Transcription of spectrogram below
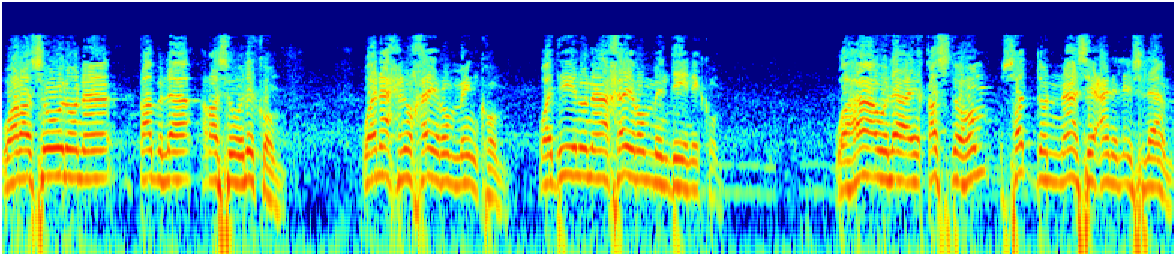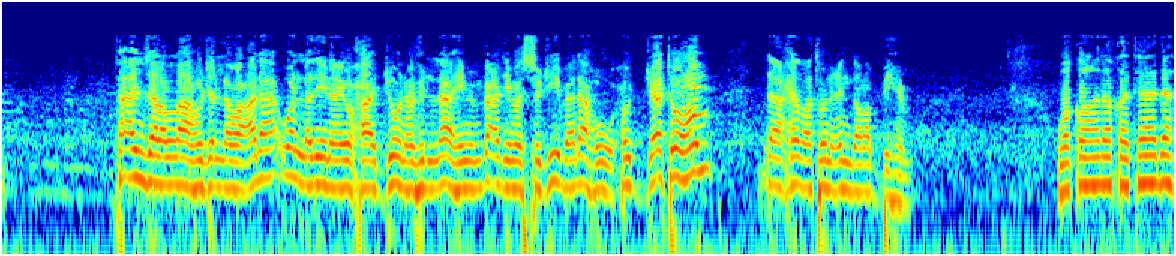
ورسولنا قبل رسولكم ونحن خير منكم وديننا خير من دينكم. وهؤلاء قصدهم صد الناس عن الإسلام. فأنزل الله جل وعلا والذين يحاجون في الله من بعد ما استجيب له حجتهم داحضة عند ربهم. وقال قتادة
